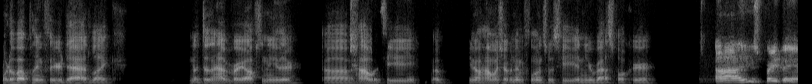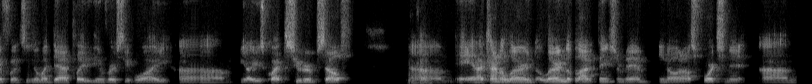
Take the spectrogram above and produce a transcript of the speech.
what about playing for your dad? Like, doesn't happen very often either. Uh, how was he? Uh, you know, how much of an influence was he in your basketball career? Uh, he was a pretty big influence. You know, my dad played at the University of Hawaii. Um, you know, he was quite the shooter himself. Okay. Um, and I kind of learned, I learned a lot of things from him, you know, and I was fortunate um,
